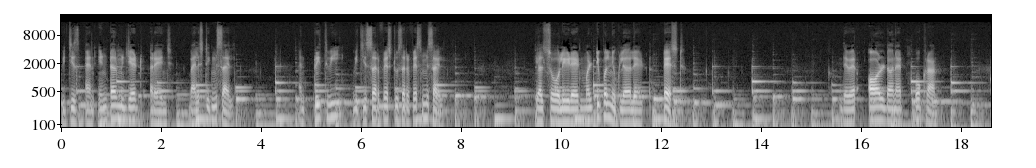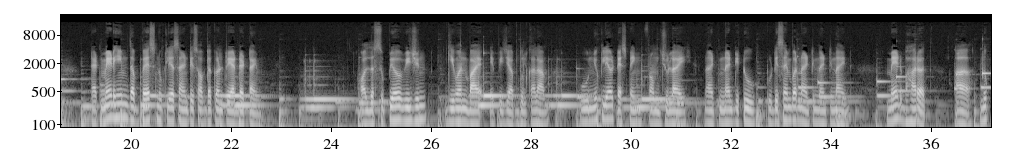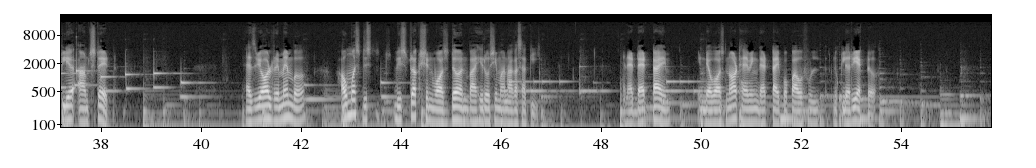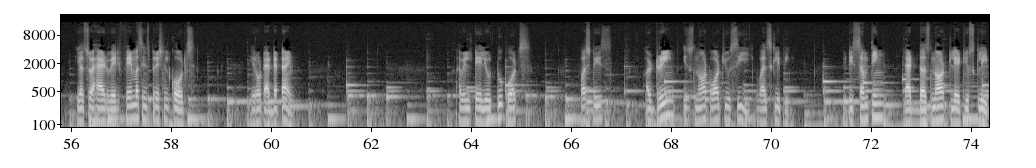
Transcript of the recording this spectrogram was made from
which is an intermediate range ballistic missile, Prithvi, which is surface to surface missile. He also led multiple nuclear tests. They were all done at Pokhran. That made him the best nuclear scientist of the country at that time. All the supervision given by APJ Abdul Kalam, who nuclear testing from July 1992 to December 1999 made Bharat a nuclear armed state. As we all remember, how much destruction was done by Hiroshima Nagasaki. And at that time, India was not having that type of powerful nuclear reactor. He also had very famous inspirational quotes he wrote at that time. I will tell you two quotes. First is A dream is not what you see while sleeping, it is something that does not let you sleep.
